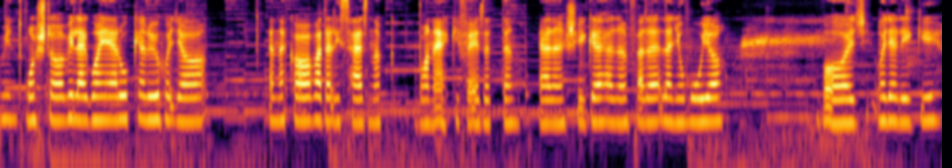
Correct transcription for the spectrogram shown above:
mint most a világban járók elő, hogy a, ennek a Vadalis háznak van-e kifejezetten ellensége, ellenfele, lenyomója, vagy, vagy eléggé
